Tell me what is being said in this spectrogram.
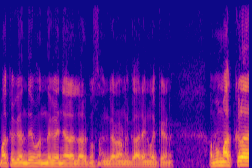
മക്കൾക്ക് എന്തെങ്കിലും വന്നു കഴിഞ്ഞാൽ എല്ലാവർക്കും സങ്കടമാണ് കാര്യങ്ങളൊക്കെയാണ്. അപ്പോൾ മക്കളെ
